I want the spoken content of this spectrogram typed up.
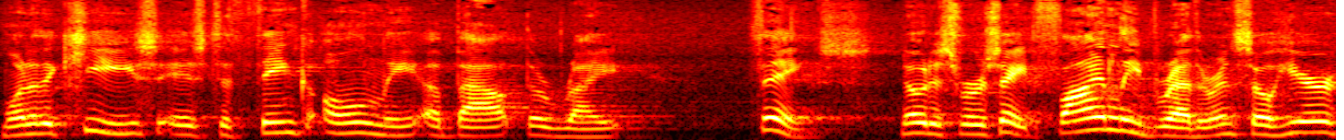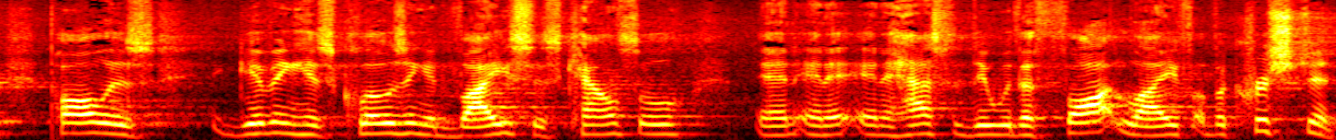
one of the keys is to think only about the right things. Notice verse 8. Finally, brethren, so here Paul is giving his closing advice, his counsel, and, and, it, and it has to do with the thought life of a Christian.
